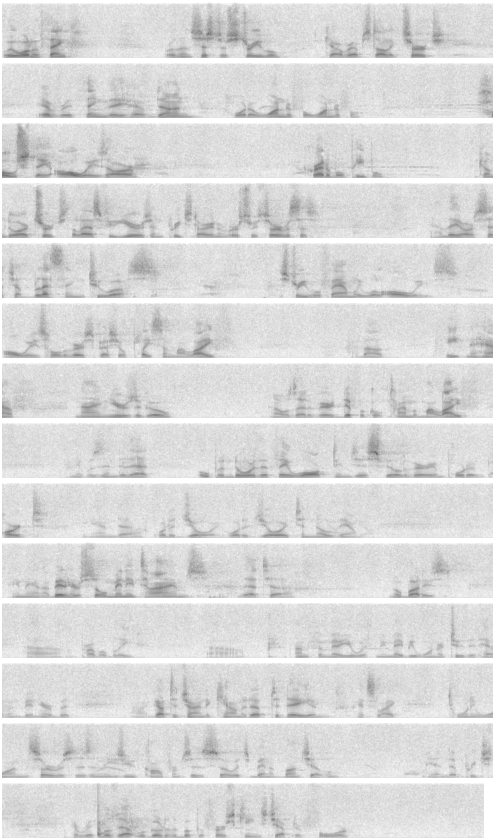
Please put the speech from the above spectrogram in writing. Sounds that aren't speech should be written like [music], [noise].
We want to thank Brother and Sister Strevel, Calvary Apostolic Church, everything they have done. What a wonderful, wonderful host they always are. Incredible people. Come to our church the last few years and preached our anniversary services. And they are such a blessing to us. The Strevel family will always, always hold a very special place in my life. About eight and a half, nine years ago, I was at a very difficult time of my life, and it was into that open door that they walked and just filled a very important part. And uh, what a joy, what a joy to know them. Amen. I've been here so many times that uh, nobody's uh, probably uh, unfamiliar with me. Maybe one or two that haven't been here, but I got to trying to count it up today, and it's like 21 services in these youth conferences, so it's been a bunch of them. And uh, preached everything. Bibles out, we'll go to the book of First Kings, chapter 4.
